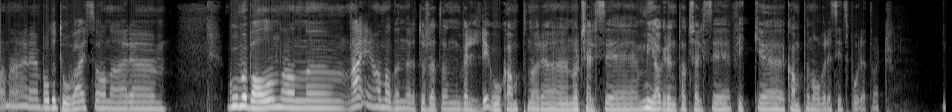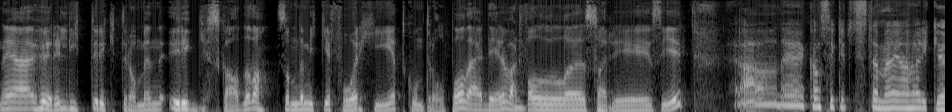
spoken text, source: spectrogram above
Han er eh, både toveis, og han er uh, god med ballen. Han, uh, nei, han hadde en, rett og slett en veldig god kamp når, når Chelsea Mye av grunnen til at Chelsea fikk uh, kampen over i sitt spor etter hvert. Når jeg hører litt rykter om en ryggskade, da, som de ikke får helt kontroll på, det er det i hvert fall uh, Sarri sier. Ja, det kan sikkert stemme. Jeg har ikke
